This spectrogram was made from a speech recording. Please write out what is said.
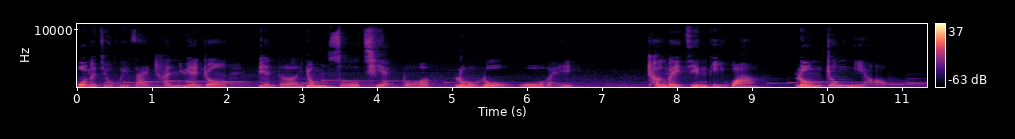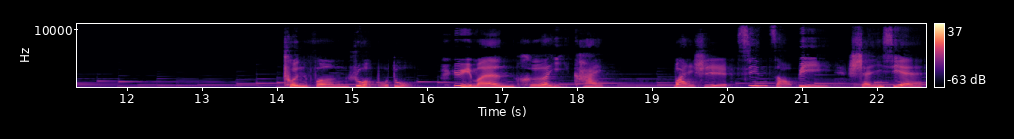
我们就会在尘缘中变得庸俗浅薄、碌碌无为，成为井底蛙、笼中鸟。春风若不度。玉门何以开？万事心早闭，神仙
